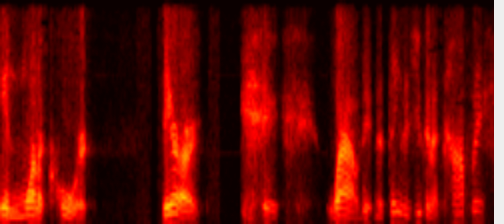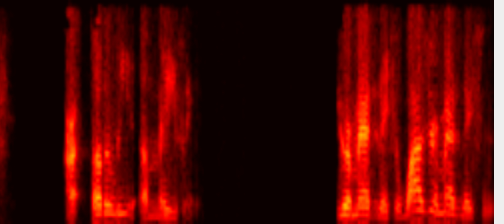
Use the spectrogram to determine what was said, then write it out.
in one accord, there are wow, the, the things that you can accomplish are utterly amazing. Your imagination. Why is your imagination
